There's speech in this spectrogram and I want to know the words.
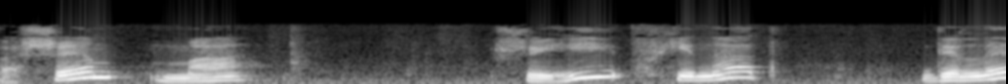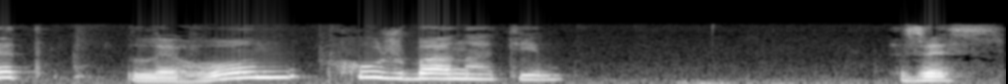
Bashem ma, shehi vchinat, de let legon hushbanatin. Zes.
